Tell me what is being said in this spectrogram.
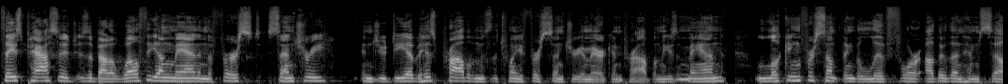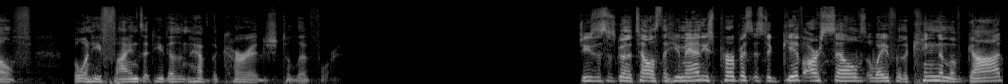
Today's passage is about a wealthy young man in the first century in Judea, but his problem is the 21st century American problem. He's a man looking for something to live for other than himself, but when he finds it, he doesn't have the courage to live for it. Jesus is going to tell us that humanity's purpose is to give ourselves away for the kingdom of God.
